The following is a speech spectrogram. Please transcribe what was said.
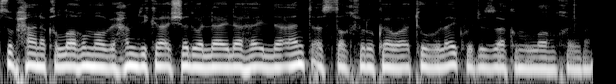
سبحانك اللهم وبحمدك أشهد أن لا إله إلا أنت أستغفرك وأتوب إليك وجزاكم الله خيرا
